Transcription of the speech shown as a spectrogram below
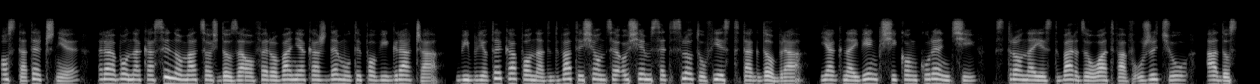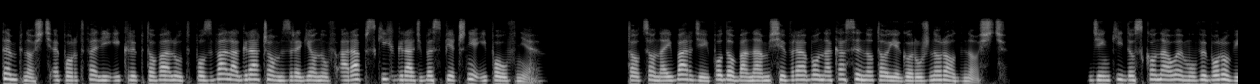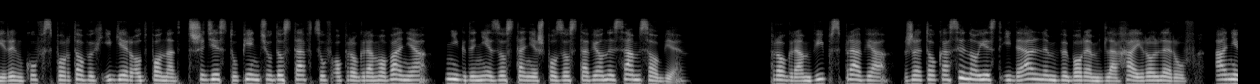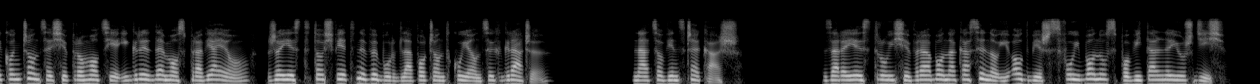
Ostatecznie, Rabona Casino ma coś do zaoferowania każdemu typowi gracza. Biblioteka ponad 2800 slotów jest tak dobra, jak najwięksi konkurenci, strona jest bardzo łatwa w użyciu, a dostępność e-portfeli i kryptowalut pozwala graczom z regionów arabskich grać bezpiecznie i poufnie. To co najbardziej podoba nam się w Rabona Casino to jego różnorodność. Dzięki doskonałemu wyborowi rynków sportowych i gier od ponad 35 dostawców oprogramowania, nigdy nie zostaniesz pozostawiony sam sobie. Program VIP sprawia, że to kasyno jest idealnym wyborem dla high rollerów, a niekończące się promocje i gry demo sprawiają, że jest to świetny wybór dla początkujących graczy. Na co więc czekasz? Zarejestruj się w Rabo na kasyno i odbierz swój bonus powitalny już dziś.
